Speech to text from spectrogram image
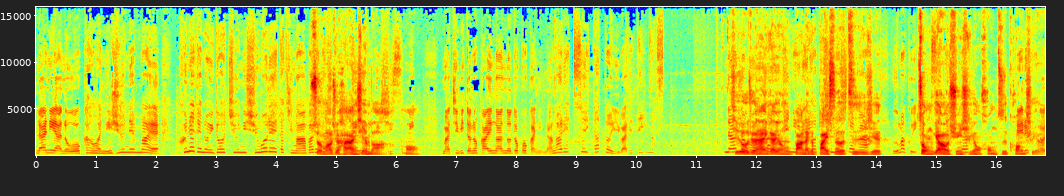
ラニアの王冠は20年前船での移動中に守護霊たちが暴れた町人の海岸のどこかに流れ着いたと言われています。其实我觉得他应该用把那个白色字一些重要讯息用红字框起来，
